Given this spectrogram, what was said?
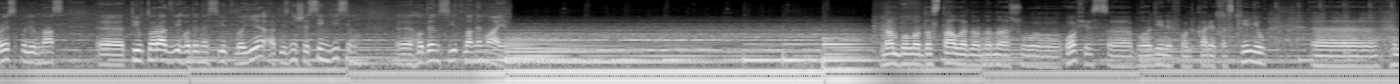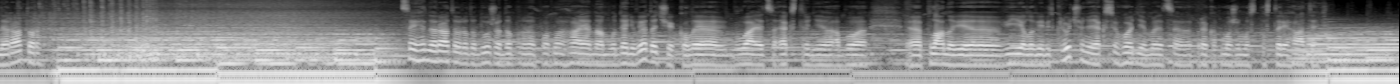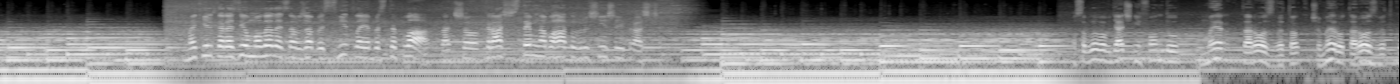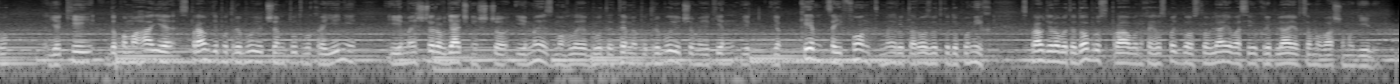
Борисполі в нас е, півтора-дві години світло є, а пізніше 7-8 е, годин світла немає. Нам було доставлено на наш офіс е, благодійний фонд Карітас Київ генератор. Цей генератор дуже допомагає нам у день видачі, коли відбуваються екстрені або е, планові віялові відключення, як сьогодні. Ми це, наприклад, можемо спостерігати. Ми кілька разів молилися вже без світла і без тепла, так що краще з тим набагато зручніше і краще. Особливо вдячні фонду Мир та розвиток чи миру та розвитку, який допомагає справді потребуючим тут в Україні. І ми щиро вдячні, що і ми змогли бути тими потребуючими, які, яким цей фонд миру та розвитку допоміг. Справді робите добру справу. Нехай Господь благословляє вас і укріпляє в цьому вашому ділі.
